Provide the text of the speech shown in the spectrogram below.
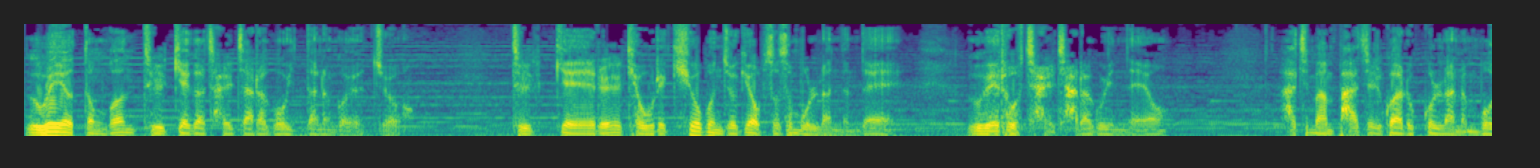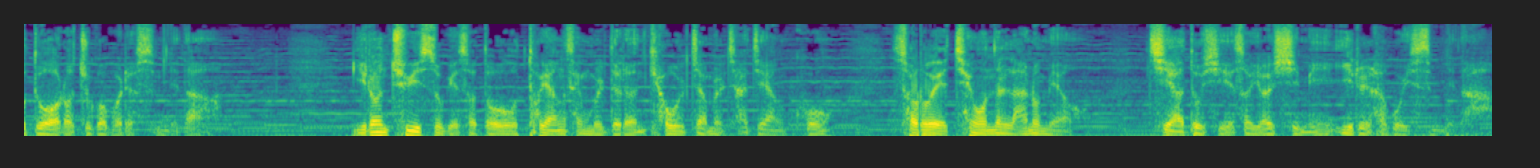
의외였던 건 들깨가 잘 자라고 있다는 거였죠. 들깨를 겨울에 키워본 적이 없어서 몰랐는데 의외로 잘 자라고 있네요. 하지만 바질과 루꼴라는 모두 얼어 죽어버렸습니다. 이런 추위 속에서도 토양 생물들은 겨울잠을 자지 않고 서로의 체온을 나누며 지하 도시에서 열심히 일을 하고 있습니다.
